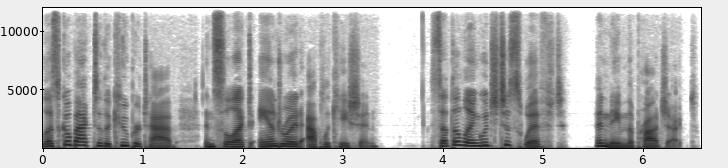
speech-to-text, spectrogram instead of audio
Let's go back to the Cooper tab and select Android Application. Set the language to Swift and name the project.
